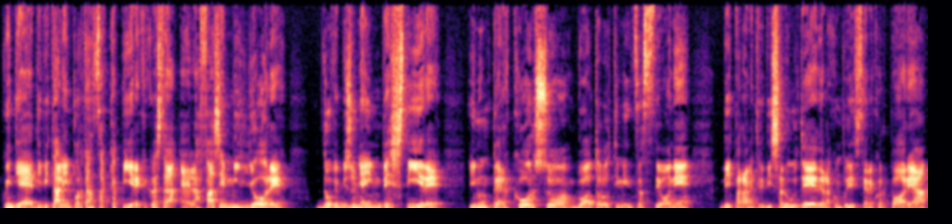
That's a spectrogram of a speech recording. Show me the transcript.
Quindi è di vitale importanza capire che questa è la fase migliore dove bisogna investire in un percorso volto all'ottimizzazione dei parametri di salute, della composizione corporea,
